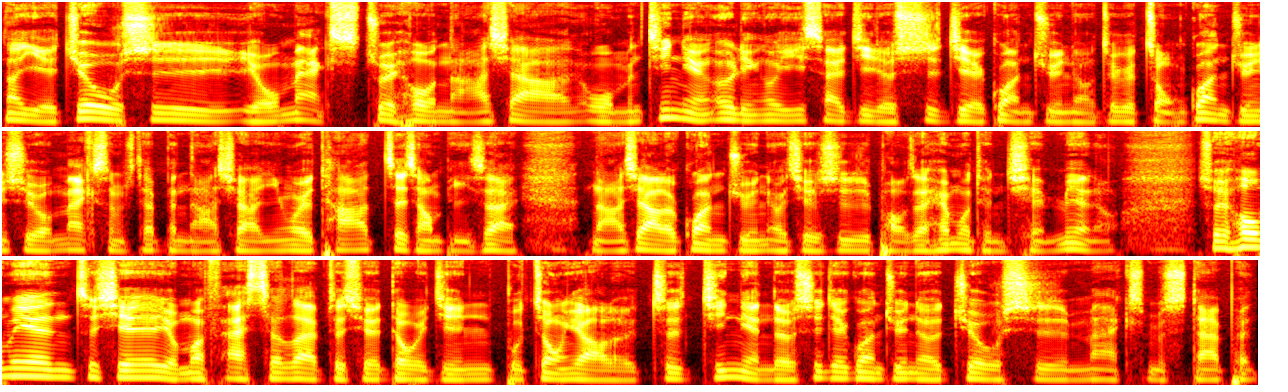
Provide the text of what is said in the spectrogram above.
那也就是由 Max 最后拿下我们今年二零二一赛季的世界冠军哦。这个总冠军是由 Max Verstappen 拿下，因为他这场比赛拿下了冠军，而且是跑在 Hamilton 前面哦。所以后面这些有没有 Faster Lap 这些都已经不重要了。这今年的世界冠军呢，就是 Max Verstappen。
